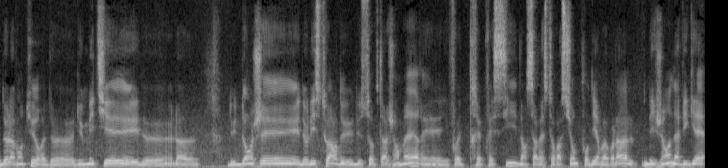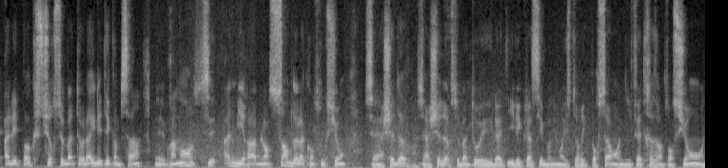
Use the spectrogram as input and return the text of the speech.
l'aventure et du métier et du danger et de l'histoire du, du, sauvetage en mer et il faut être très précis dans sa restauration pour dire ben voilà les gens naviguaient à l'époque sur ce bateau là il était comme ça et vraiment c'est admirable l'ensemble de la construction c'est un chef d'œuvre c'est un chef d'œuvre ce bateau et il, a, il est classé monument historique pour ça on y fait très attention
